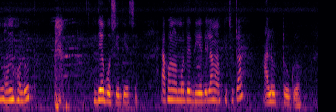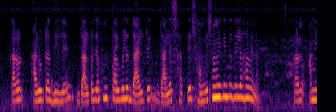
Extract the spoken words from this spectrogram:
নুন, হলুদ দিয়ে বসিয়ে দিয়েছি। এখন ওর মধ্যে দিয়ে দিলাম কিছুটা আলুর টুকরো। কারণ আলুটা দিলে, ডালটা যখন, তাই বলে ডালটা, ডালের সাথে সঙ্গে সঙ্গে কিন্তু দিলে হবে না। কারণ আমি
